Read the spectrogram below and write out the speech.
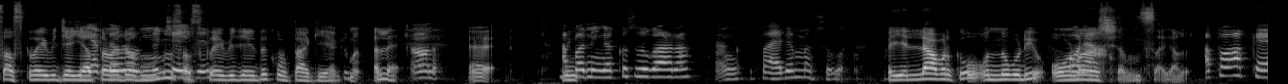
സബ്സ്ക്രൈബ് ചെയ്യാത്തവരൊന്നും സബ്സ്ക്രൈബ് ചെയ്ത് കൂട്ടാക്കിയേക്കണം അല്ലേ? നിങ്ങൾക്ക് സുഖമാണ് എല്ലാവർക്കും ഒന്നുകൂടി ഓണാശംസകൾ. അപ്പോൾ ഓക്കെ.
